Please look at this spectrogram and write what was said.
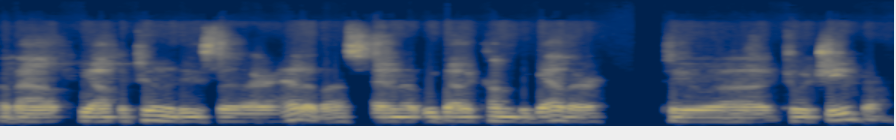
about the opportunities that are ahead of us, and that we've got to come together to uh, to achieve them.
